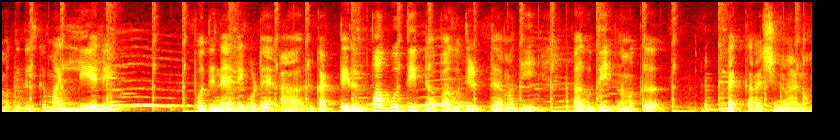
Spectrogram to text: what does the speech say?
നമുക്ക് ഇതിലേക്ക് മല്ലിയിലയും പുതിനയിലയും കൂടെ ആ ഒരു കട്ട് ചെയ്ത് പകുതി ഇട്ടോ? പകുതി ഇട്ടാൽ മതി. പകുതി നമുക്ക് ഡെക്കറേഷൻ വേണം.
